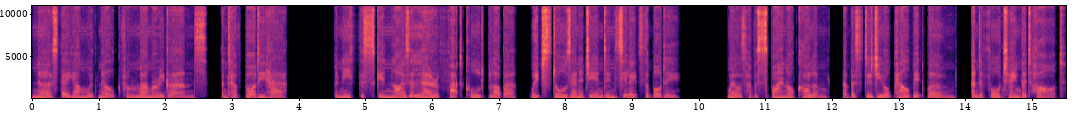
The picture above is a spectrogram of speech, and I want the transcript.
nurse their young with milk from mammary glands, and have body hair. Beneath the skin lies a layer of fat called blubber, which stores energy and insulates the body. Whales have a spinal column, a vestigial pelvic bone, and a four-chambered heart.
